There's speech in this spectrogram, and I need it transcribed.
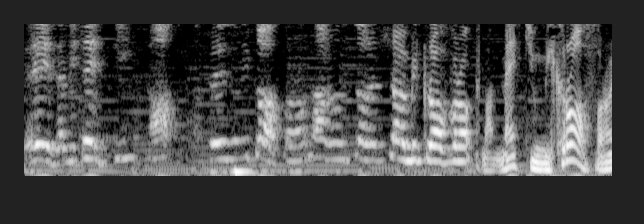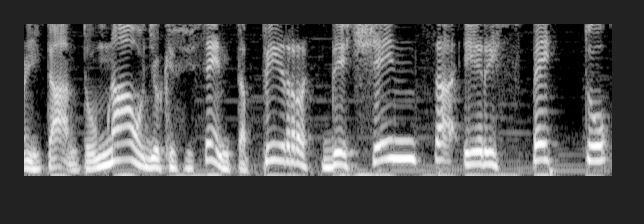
Teresa, mi senti? No? preso il microfono? No, non so, non c'è il microfono. Ma metti un microfono ogni tanto, un audio che si senta per decenza e rispetto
